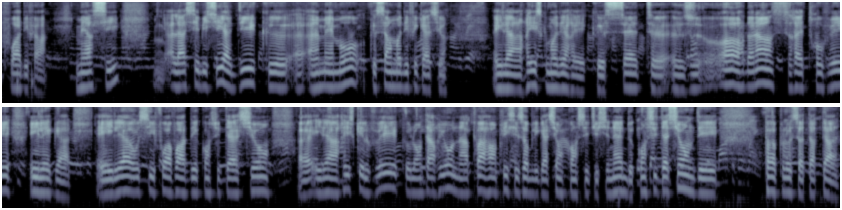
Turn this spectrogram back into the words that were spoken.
fois différentes. Merci. La CBC a dit qu'un euh, mémo que sans modification. Il y a un risque modéré que cette euh, ordonnance serait trouvée illégale. Et il y a aussi, il faut avoir des consultations. Euh, il y a un risque élevé que l'Ontario n'a pas rempli ses obligations constitutionnelles de consultation des peuples autochtones.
